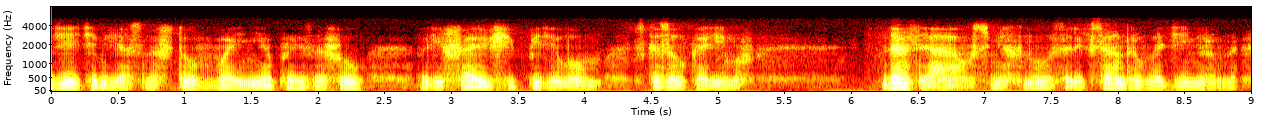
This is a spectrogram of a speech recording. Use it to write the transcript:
«Детям ясно, что в войне произошел решающий перелом», — сказал Каримов. «Да-да», — усмехнулась Александра Владимировна, —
